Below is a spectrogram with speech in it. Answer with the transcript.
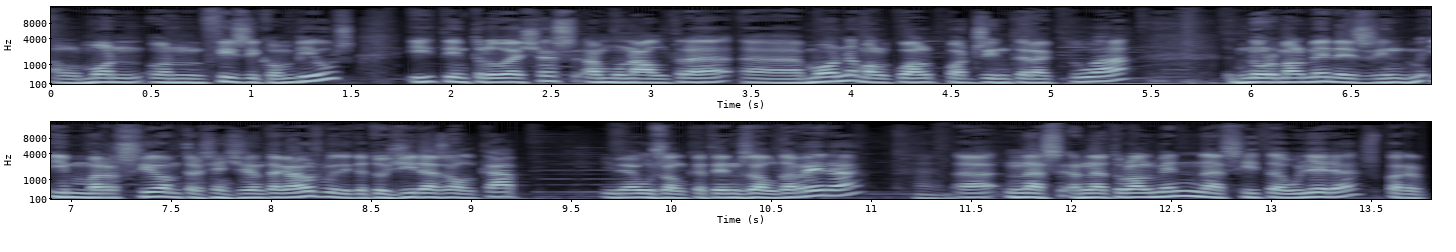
al món on físic on vius i t'introdueixes en un altre eh, món amb el qual pots interactuar. Normalment és immersió amb 360 graus, vull dir que tu gires el cap i veus el que tens al darrere. Eh, naturalment necessita ulleres per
